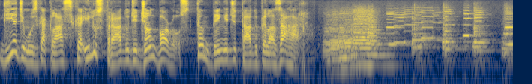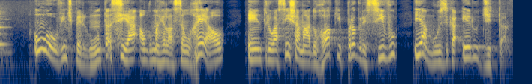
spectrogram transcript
Guia de Música Clássica Ilustrado, de John Burroughs, também editado pela Zahar. Um ouvinte pergunta se há alguma relação real entre o assim chamado rock progressivo e a música erudita.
